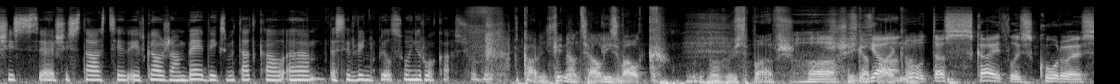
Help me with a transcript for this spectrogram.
šis, šis stāsts ir, ir gaužām bēdīgs, bet atkal tas ir viņu pilsoņu rokās šobrīd. Kā viņi finansiāli izvelk no vispār šī gada? Jā, laikā? nu, tas skaitlis, kuru es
